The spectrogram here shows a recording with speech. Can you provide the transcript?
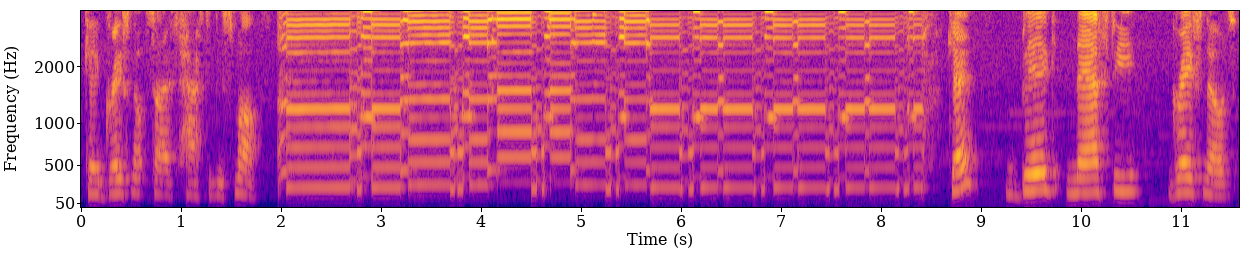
Okay, grace note size has to be small. Okay? Big, nasty grace notes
